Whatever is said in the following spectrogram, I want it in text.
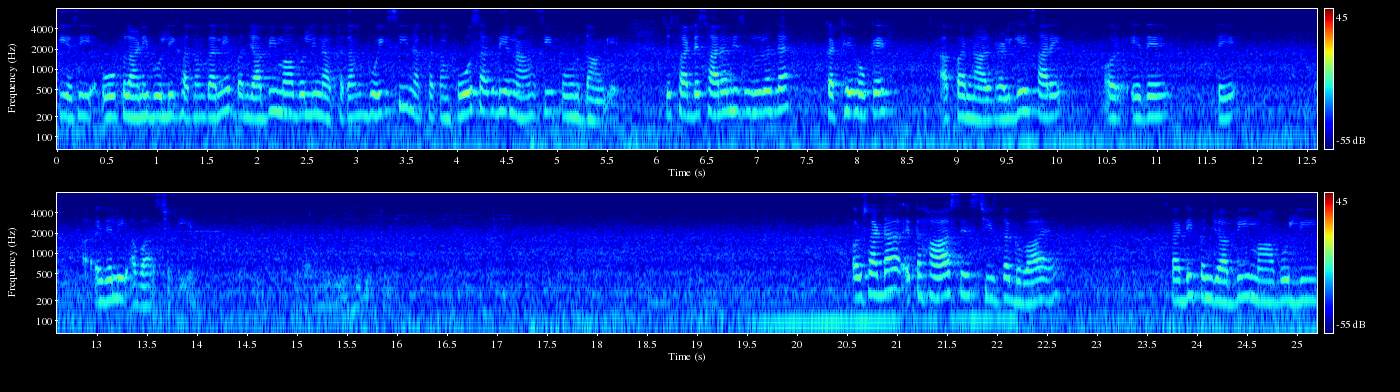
ਕਿ ਅਸੀਂ ਉਹ ਫਲਾਣੀ ਬੋਲੀ ਖਤਮ ਕਰਨੀ ਹੈ, ਪੰਜਾਬੀ ਮਾਂ ਬੋਲੀ ਨਾ ਖਤਮ ਹੋਈ ਸੀ, ਨਾ ਖਤਮ ਹੋ ਸਕਦੀ ਹੈ, ਨਾ ਅਸੀਂ ਹੋਣ ਦਾਂਗੇ। ਸੋ ਸਾਡੇ ਸਾਰਿਆਂ ਦੀ ਜ਼ਰੂਰਤ ਹੈ, ਇਕੱਠੇ ਹੋ ਕੇ ਆਪਾਂ ਨਾਲ ਰਲੀਏ ਸਾਰੇ, ਔਰ ਇਹਦੇ ਤੇ, ਇਹਦੇ ਲਈ ਆਵਾਜ਼ ਚੱਕੀਏ। ਔਰ ਸਾਡਾ ਇਤਿਹਾਸ ਇਸ ਚੀਜ਼ ਦਾ ਗਵਾਹ ਹੈ, ਸਾਡੀ ਪੰਜਾਬੀ ਮਾਂ ਬੋਲੀ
